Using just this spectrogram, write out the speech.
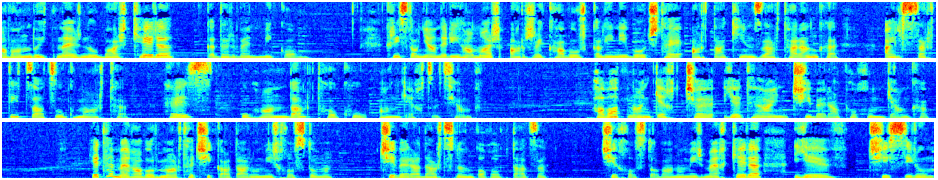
ավանդույթներն ու բարքերը կդրվեն մի կողմ։ Քրիստոնյաների համար արժեքավոր կլինի ոչ թե արտաքին զարթարանքը, այլ սրտի ծածուկ մարդը, հեզ ու հանդարտ հոգու անկեղծությամբ։ Հավատն անկեղծ չէ, եթե այն չի վերափոխում կյանքը։ Եթե մեղավոր մարդը չի կատարում իր խոստումը, չի վերադարձնում կողոպտածը, չի խոստովանում իր մեղքերը եւ չի սիրում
